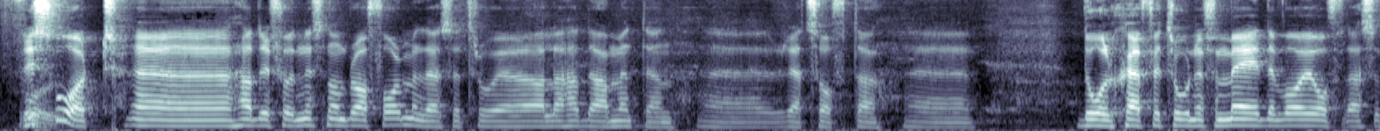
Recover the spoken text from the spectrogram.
få... Det är svårt. Eh, hade det funnits någon bra formel där så tror jag alla hade använt den eh, rätt så ofta. Eh, Dåligt självförtroende för mig, det var ju ofta... Alltså,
